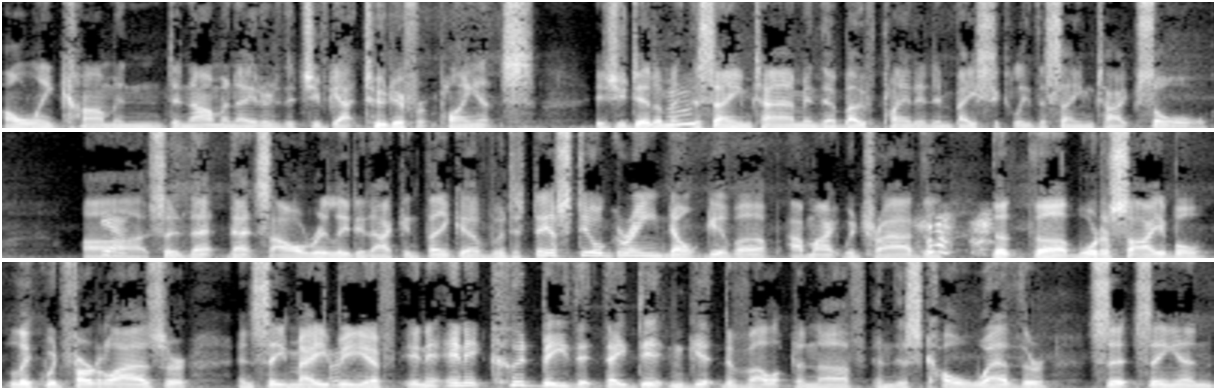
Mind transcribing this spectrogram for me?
only common denominator that you've got two different plants, is you did them at the same time and they're both planted in basically the same type soil. Uh, Yeah. So that that's all really that I can think of. But if they're still green, don't give up. I might would try the the, the water soluble liquid fertilizer and see maybe if and it, and it could be that they didn't get developed enough and this cold weather sits in.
